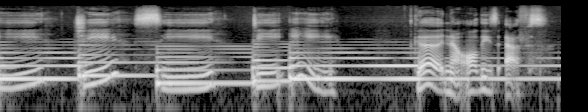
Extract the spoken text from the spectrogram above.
E, G, C, D, E. Good. Now all these Fs.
